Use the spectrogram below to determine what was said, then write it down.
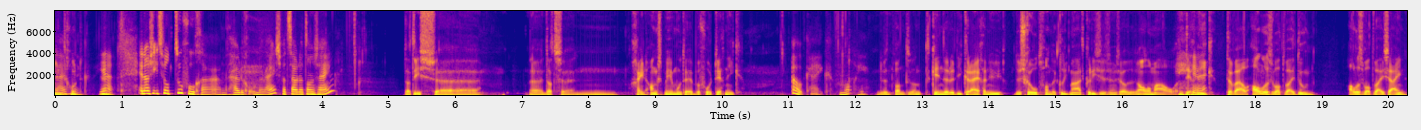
Klinkt goed. Ja. Ja. En als je iets wilt toevoegen aan het huidige onderwijs, wat zou dat dan zijn? Dat is uh, dat ze geen angst meer moeten hebben voor techniek. Oh, kijk, mooi. Want, want kinderen die krijgen nu de schuld van de klimaatcrisis en zo. Dat is allemaal uh, techniek. Ja. Terwijl alles wat wij doen, alles wat wij zijn,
